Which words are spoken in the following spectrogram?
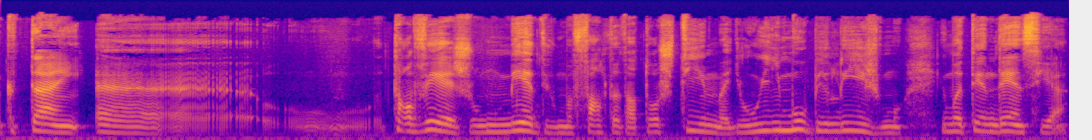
que tem uh, talvez um medo e uma falta de autoestima e um imobilismo e uma tendência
